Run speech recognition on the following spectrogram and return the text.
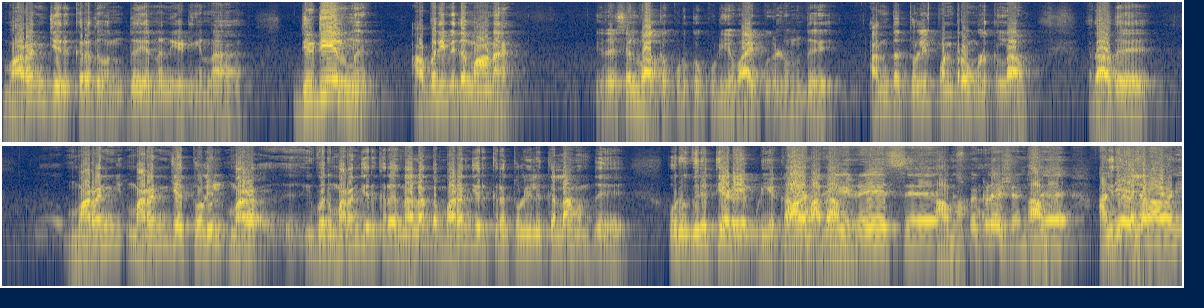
மறைஞ்சு இருக்கிறது வந்து என்னன்னு கேட்டிங்கன்னா திடீர்னு அபரிவிதமான இதை செல்வாக்கு கொடுக்கக்கூடிய வாய்ப்புகள் வந்து அந்த தொழில் பண்ணுறவங்களுக்கெல்லாம் அதாவது மறைஞ்ச மறைஞ்ச தொழில் மற இவர் மறைஞ்சிருக்கிறதுனால அந்த மறைஞ்சிருக்கிற தொழிலுக்கெல்லாம் வந்து ஒரு விருத்தி அடையக்கூடிய காலமாக. ரேஸ். ஸ்பெகுலேஷன்ஸ். அந்நிய இதுக்கெல்லாம். செலாவணி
